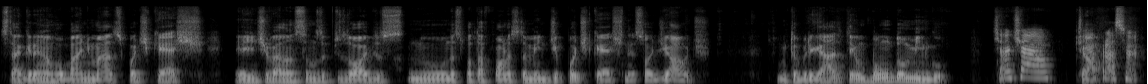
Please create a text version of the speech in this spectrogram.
Instagram, arroba Animados Podcast. E a gente vai lançando os episódios no, nas plataformas também de podcast, né? Só de áudio. Muito obrigado, tenha um bom domingo. Tchau, tchau. Até Tchau. a próxima.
